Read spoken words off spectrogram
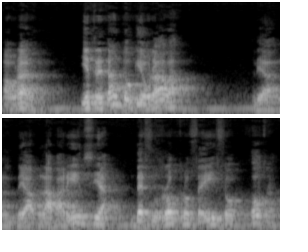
a orar. Y entre tanto que oraba, la apariencia de su rostro se hizo otra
